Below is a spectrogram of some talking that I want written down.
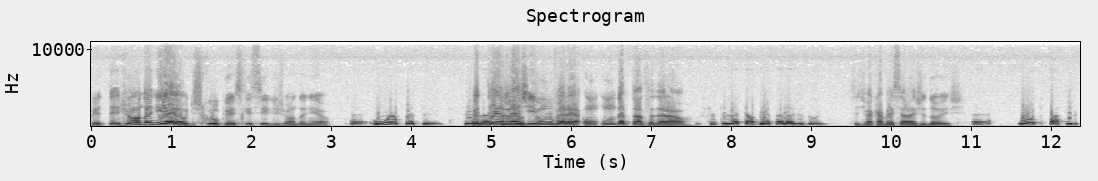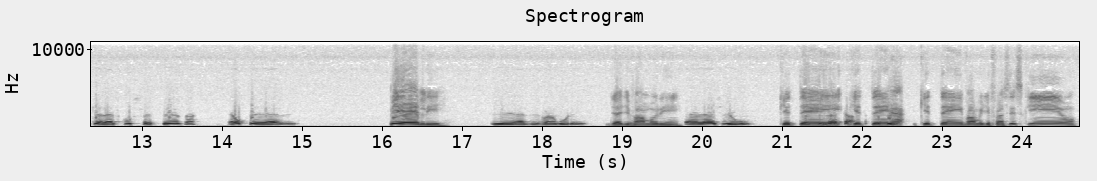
PT. João Daniel, desculpe, eu esqueci de João Daniel. É, um é o PT. Se PT elege, elege um, um, um, deputado federal. Se tiver cabeça, elege dois. Se tiver cabeça, elege dois. É. Outro partido que elege com certeza é o PL. PL. De Edivan Amorim. De Edivan Amorim. Elege um. Que tem, que tem, a, que tem Valmir de Francisquinho,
